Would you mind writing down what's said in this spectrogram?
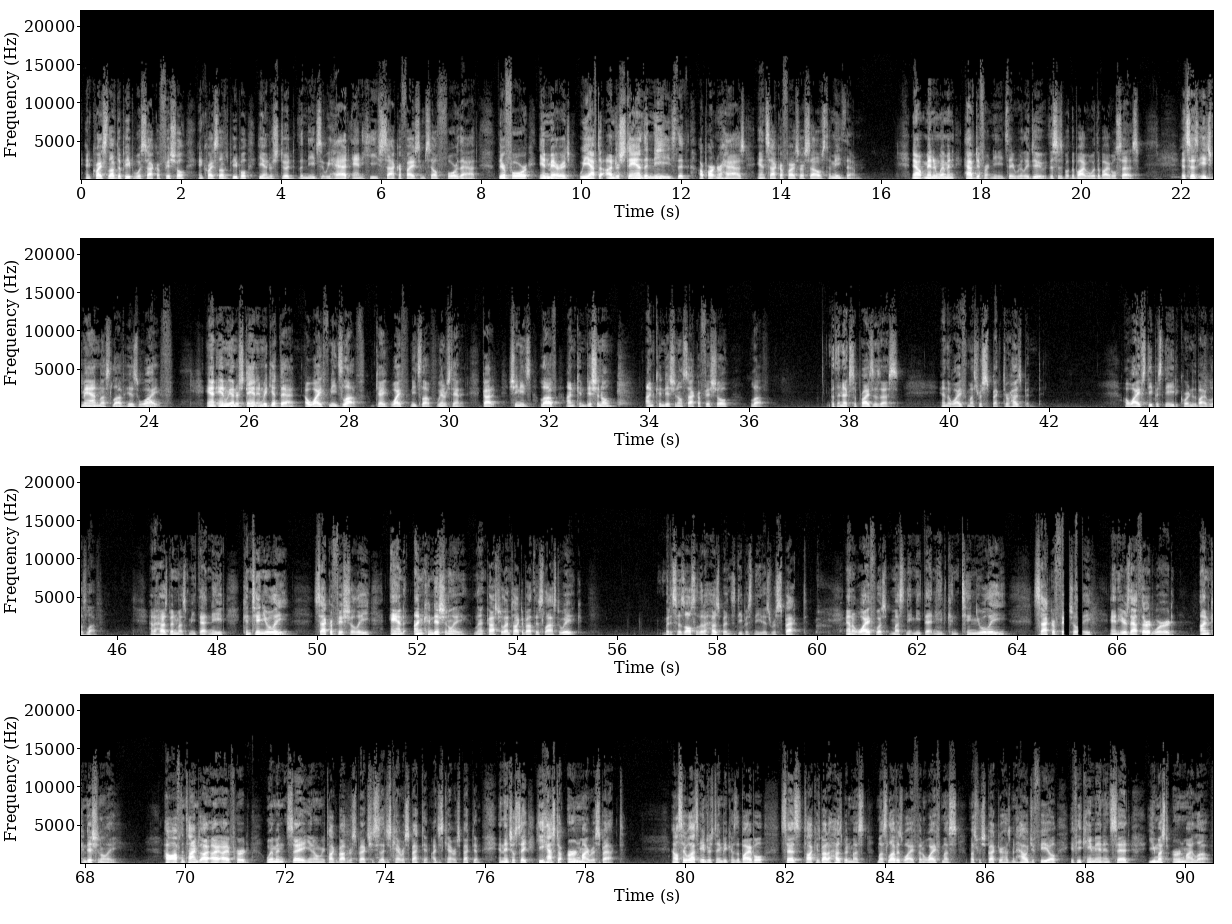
And Christ's love to people was sacrificial, and Christ loved people. He understood the needs that we had, and he sacrificed himself for that. Therefore, in marriage, we have to understand the needs that our partner has and sacrifice ourselves to meet them. Now, men and women have different needs. They really do. This is what the Bible, what the Bible says. It says each man must love his wife. And, and we understand and we get that. A wife needs love. Okay? Wife needs love. We understand it. Got it. She needs love, unconditional, unconditional, sacrificial love. But the next surprises us. And the wife must respect her husband. A wife's deepest need, according to the Bible, is love. And a husband must meet that need continually, sacrificially, and unconditionally. Pastor Len talked about this last week. But it says also that a husband's deepest need is respect. And a wife was, must meet that need continually, sacrificially, and here's that third word unconditionally. How oftentimes I, I, I've heard women say, you know, when we talk about respect, she says, I just can't respect him. I just can't respect him. And then she'll say, he has to earn my respect. And I'll say, well, that's interesting because the Bible says, talking about a husband must, must love his wife and a wife must, must respect her husband. How would you feel if he came in and said, you must earn my love?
